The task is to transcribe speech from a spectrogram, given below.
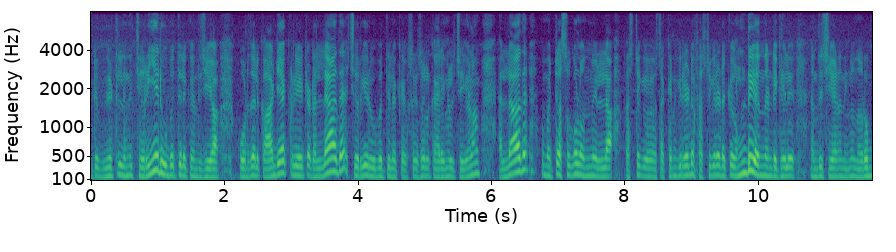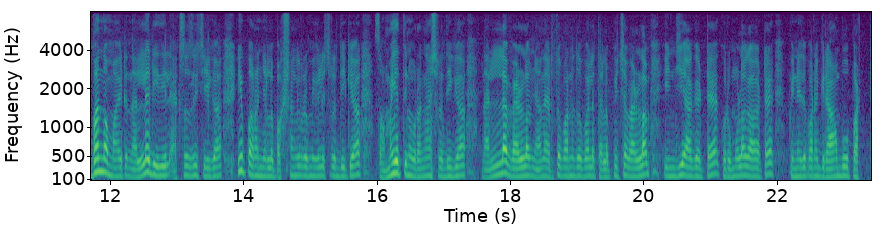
ഒഴിവാക്കിയിട്ട് വീട്ടിൽ നിന്ന് ചെറിയ രൂപത്തിലൊക്കെ എന്ത് ചെയ്യുക? കൂടുതൽ കാർഡിയാക് റിലേറ്റഡ് അല്ലാതെ ചെറിയ രൂപത്തിലൊക്കെ എക്സസൈസുകൾ കാര്യങ്ങൾ ചെയ്യണം. അല്ലാതെ മറ്റു അസുഖങ്ങളൊന്നുമില്ല. ഫസ്റ്റ് സെക്കൻഡ് ഗ്രേഡും ഫസ്റ്റ് ഗ്രേഡൊക്കെ ഉണ്ട് എന്നുണ്ടെങ്കിൽ എന്ത് ചെയ്യണം? നിങ്ങൾ നിർബന്ധമായിട്ട് നല്ല രീതിയിൽ എക്സസൈസ് ചെയ്യുക. ഈ പറഞ്ഞുള്ള ഭക്ഷണ ക്രമികൾ ശ്രദ്ധിക്കുക. സമയത്തിന് ഉറങ്ങാൻ ശ്രദ്ധിക്കുക. നല്ല വെള്ളം ഞാൻ നേരത്തെ പറഞ്ഞതുപോലെ തിളപ്പിച്ച വെള്ളം ഇഞ്ചി ആകട്ടെ കുരുമുളകാകട്ടെ പിന്നെ ഇത് പറഞ്ഞ ഗ്രാമ്പൂ പട്ട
